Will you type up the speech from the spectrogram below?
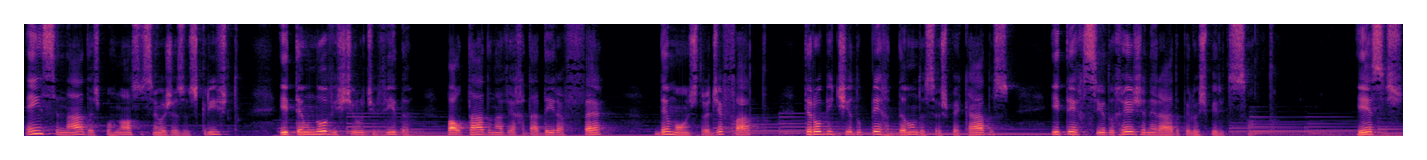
ensinadas por nosso Senhor Jesus Cristo e tem um novo estilo de vida pautado na verdadeira fé, demonstra de fato ter obtido o perdão dos seus pecados e ter sido regenerado pelo Espírito Santo. Esses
